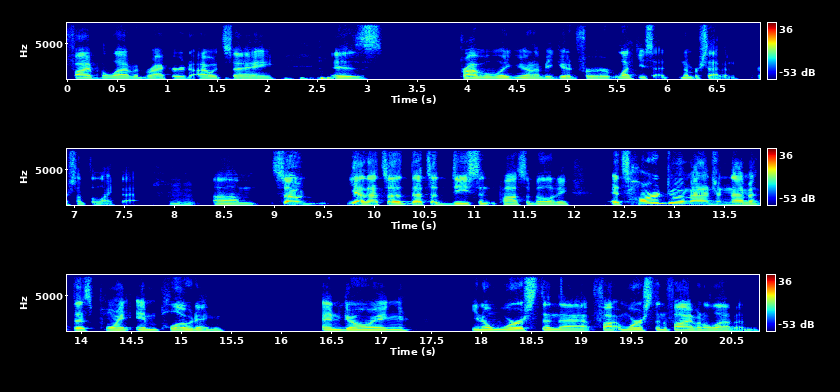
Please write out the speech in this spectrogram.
five and eleven record, I would say, is probably going to be good for like you said, number seven or something like that. Mhm. Um, so yeah, that's a that's a decent possibility. It's hard to imagine them at this point imploding and going, you know, worse than that, fi- worse than five and eleven,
